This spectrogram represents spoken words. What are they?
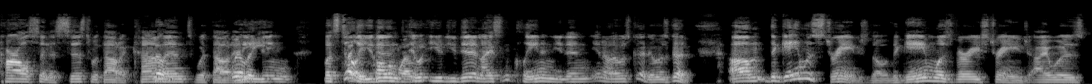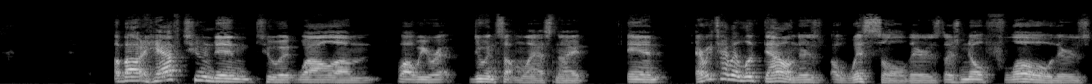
Karlsson assist without a comment, really? without really? anything. But still, you didn't. It, you you did it nice and clean, and you didn't. You know, it was good. It was good. Um, the game was strange, though. The game was very strange. I was about half tuned in to it while um while we were doing something last night, and every time I look down, there's a whistle. There's there's no flow. There's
